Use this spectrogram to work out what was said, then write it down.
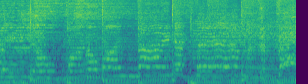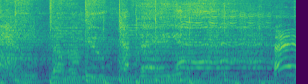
Radio 1019 FM. The Fan. WFAN. Hey,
